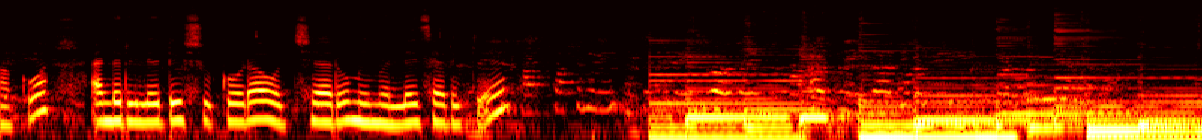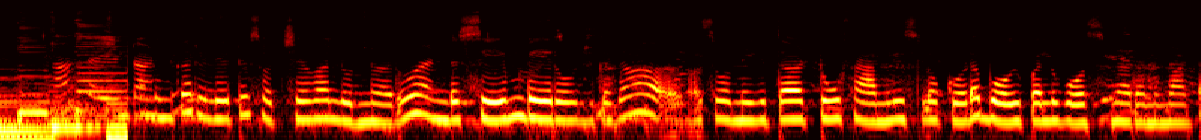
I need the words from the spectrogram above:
నాకు. అండ్ రిలేటివ్స్ కూడా వచ్చారు మేము వెళ్ళేసరికి. ఇంకా రిలేటివ్స్ వచ్చేవాళ్ళు ఉన్నారు. అండ్ సేమ్ డే రోజు కదా సో మిగతా టూ ఫ్యామిలీస్లో కూడా భోగిపళ్ళు పోస్తున్నారనమాట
